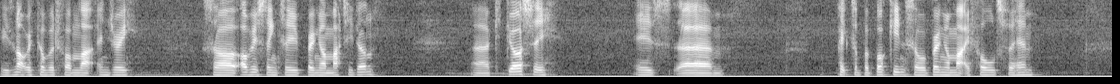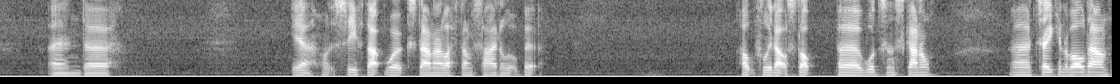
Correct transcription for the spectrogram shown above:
He's not recovered from that injury. So obvious thing to bring on Matty Done. Uh, Kigosi is um, picked up a booking, so we'll bring on Matty Foulds for him. And uh, yeah, let's see if that works down our left hand side a little bit. Hopefully that'll stop uh, Woods and Scannell uh, taking the ball down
